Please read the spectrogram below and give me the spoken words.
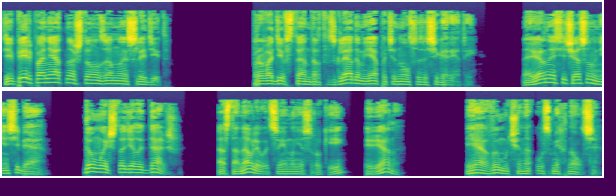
Теперь понятно, что он за мной следит. Проводив Стендарт взглядом, я потянулся за сигаретой. Наверное, сейчас он вне себя. Думает, что делать дальше. Останавливаться ему не с руки, верно? Я вымученно усмехнулся.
